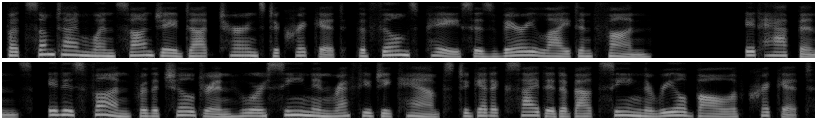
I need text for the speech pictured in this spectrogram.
But sometime when Sanjay Dutt turns to cricket, the film's pace is very light and fun. It happens. It is fun for the children who are seen in refugee camps to get excited about seeing the real ball of cricket.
